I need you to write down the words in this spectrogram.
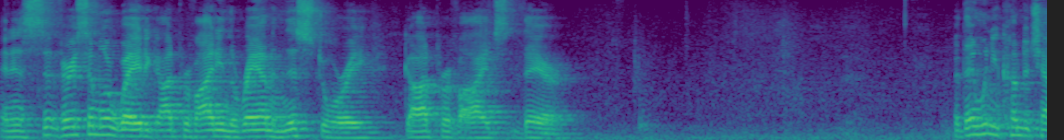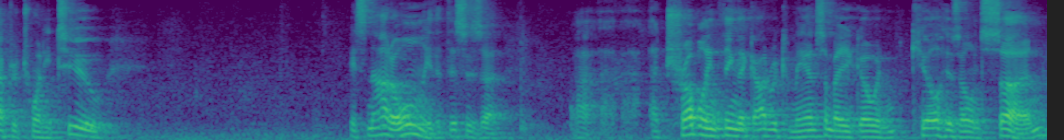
And in a very similar way to God providing the ram in this story, God provides there. But then when you come to chapter 22, it's not only that this is a, a, a, troubling thing that God would command somebody to go and kill his own son.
